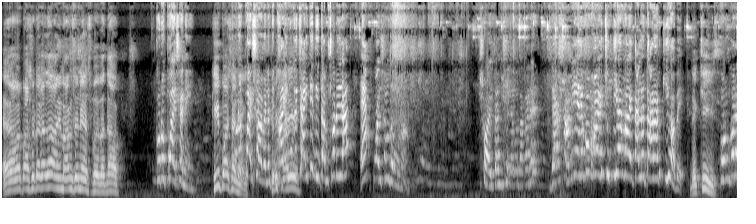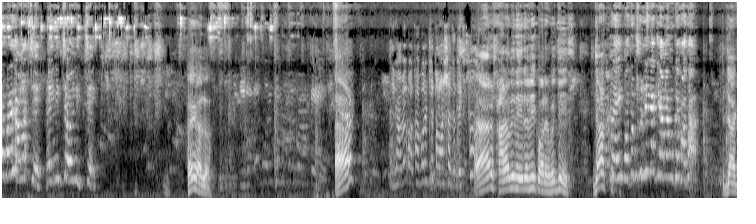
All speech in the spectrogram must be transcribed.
এবার আমার পাঁচশো টাকা দাও আমি মাংস নিয়ে আসব এবার দাও। কোনো পয়সা নেই। কি পয়সা নেই? পয়সা হবে না। তুই ভালো মুখে চাইতে দিতাম সরে যা। এক পয়সাও দেবো না। শয়তান ছেলে কোথাকারে যার স্বামী এরকম হয় চুতিয়া হয় তাহলে তার আর কি হবে? দেখছিস? ফোন করে করে এই নিচ্ছে ওই নিচ্ছে। হয়ে গেল। হ্যাঁ? কীভাবে কথা বলছে তোমার সাথে দেখছ? আর সারাদিন এইরকমই করে বুঝছিস? যাক। এই প্রথম শুনলি নাকি আমার মুখে কথা? যাক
